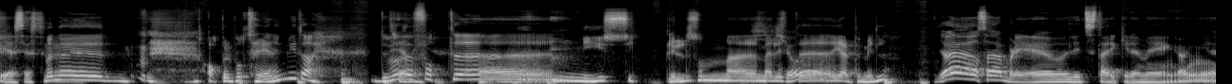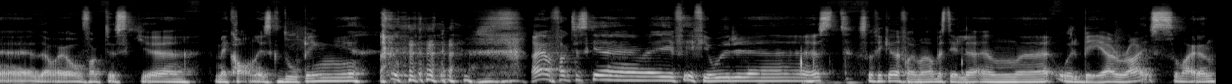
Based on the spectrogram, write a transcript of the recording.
Yes, yes. Men eh, apropos trening, Vidar. Du har Trening. fått eh, ny sykkel som, eh, med litt eh, hjelpemiddel. Ja, ja, altså jeg ble jo litt sterkere med en gang. Eh, Det var jo faktisk eh, mekanisk doping. Nei, faktisk i, i fjor høst så fikk jeg det for meg å bestille en Orbea Rise, som er en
